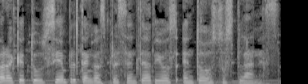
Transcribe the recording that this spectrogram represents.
para que tú siempre tengas presente a Dios en todos tus planes.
